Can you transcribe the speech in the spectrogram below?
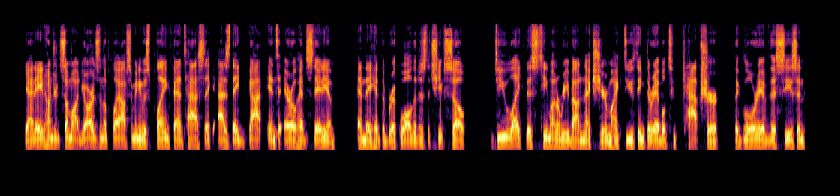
He had 800 some odd yards in the playoffs. I mean, he was playing fantastic as they got into Arrowhead Stadium and they hit the brick wall that is the Chiefs. So, do you like this team on a rebound next year, Mike? Do you think they're able to capture the glory of this season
